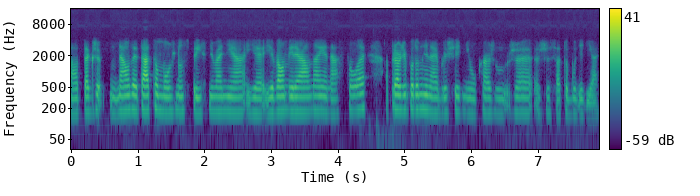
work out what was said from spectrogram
A, takže naozaj táto možnosť sprísňovania je, je veľmi reálna, je na stole a pravdepodobne najbližšie dni ukážu, že, že sa to bude diať.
